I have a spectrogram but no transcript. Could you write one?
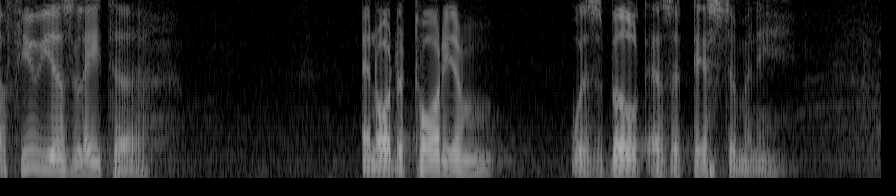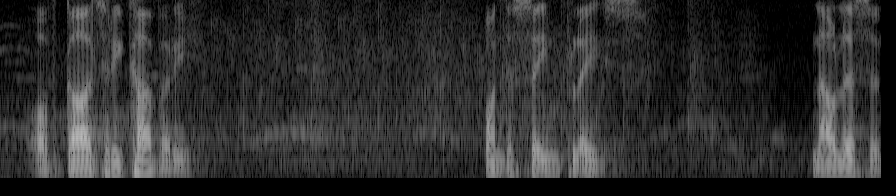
A few years later, an auditorium was built as a testimony of God's recovery on the same place. Now, listen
